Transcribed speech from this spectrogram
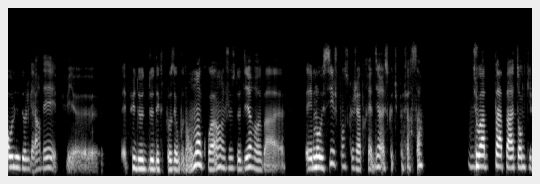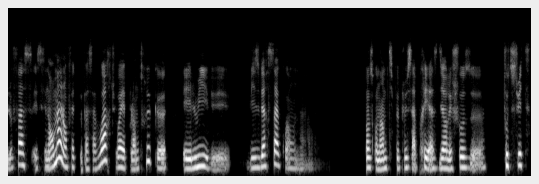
au lieu de le garder et puis, et puis de, de- d'exploser au bout d'un moment, quoi. hein. juste de dire, bah, et moi aussi, je pense que j'ai appris à dire, est-ce que tu peux faire ça? Tu Mm. vois, pas, pas attendre qu'il le fasse. Et c'est Mm. normal, en fait, de pas savoir, tu vois, il y a plein de trucs. et lui, vice-versa, quoi. On a, je pense qu'on a un petit peu plus appris à se dire les choses euh, tout de suite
